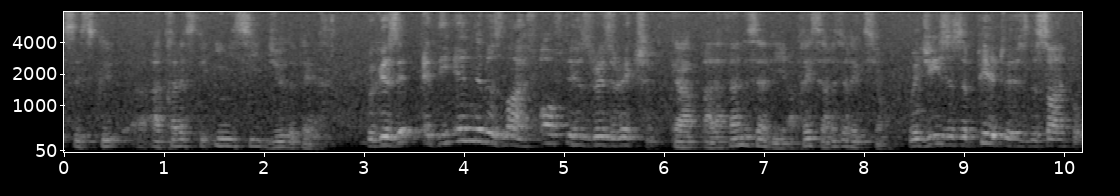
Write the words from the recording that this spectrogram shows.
c'est ce que, à, à travers ce que initie Dieu le Père. Because at the end of his life, after his resurrection, Car à la fin de sa vie, après sa résurrection, when Jesus appeared to his disciples,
